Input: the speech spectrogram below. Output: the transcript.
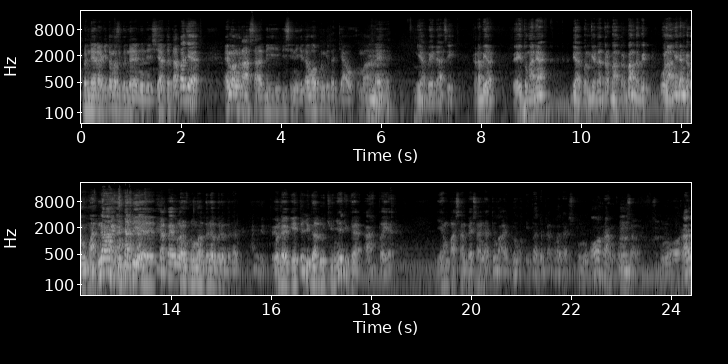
Bendera kita masih bendera Indonesia. Tetap aja emang rasa di di sini kita walaupun kita jauh ke mana Hmm. ya. Iya beda sih. Karena biar ya hitungannya biarpun kita terbang-terbang tapi pulangnya kan ke rumah. Nah itu dia. Tapi pulang ke rumah bener-bener bener. Gitu. Udah gitu juga lucunya juga apa ya? Yang pas sampai sana tuh aku waktu itu ada berapa? Ada 10 orang kalau Hmm. salah. 10 orang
